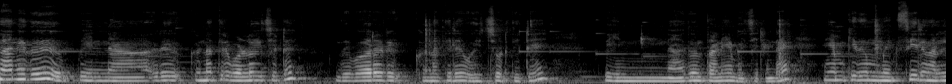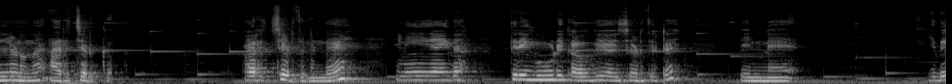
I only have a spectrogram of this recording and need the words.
ഞാനിത് പിന്നെ ഒരു കിണ്ണത്തിൽ വെള്ളം ഒഴിച്ചിട്ട് ഇത് വേറൊരു കിണ്ണത്തിൽ ഒഴിച്ചു കൊടുത്തിട്ട് പിന്നെ ഇതൊന്ന് തണിയാൻ വെച്ചിട്ടുണ്ട്. ഇനി നമുക്കിത് മിക്സിയിൽ നല്ലോണം ഒന്ന് അരച്ചെടുക്കുക അരച്ചെടുത്തിട്ടുണ്ട്. ഇനി ഞാൻ ഇത് ഇത്തിരിയും കൂടി കവുകി ഒഴിച്ചെടുത്തിട്ട് പിന്നെ ഇത്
